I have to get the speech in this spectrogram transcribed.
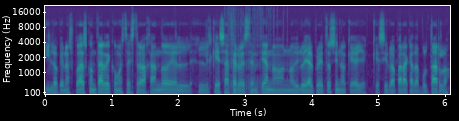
y lo que nos puedas contar de cómo estáis trabajando, el, el que esa efervescencia no, no diluya el proyecto, sino que, oye, que sirva para catapultarlo.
